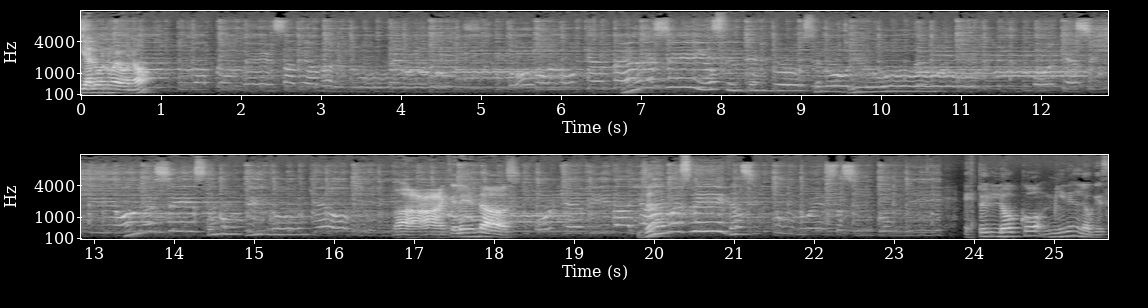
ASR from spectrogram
y algo nuevo, ¿no? ¡Ah, qué lindos! Ya no es vida Estoy loco, miren lo que es.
